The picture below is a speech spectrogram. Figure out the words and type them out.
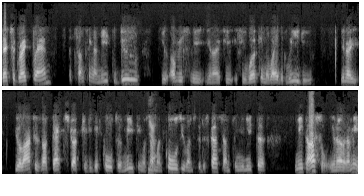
that's a great plan. It's something I need to do. You obviously, you know, if you if you work in the way that we do, you know, your life is not that structured. You get called to a meeting, or Yeah. someone calls you wants to discuss something. You need to you need to hustle. You know what I mean?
